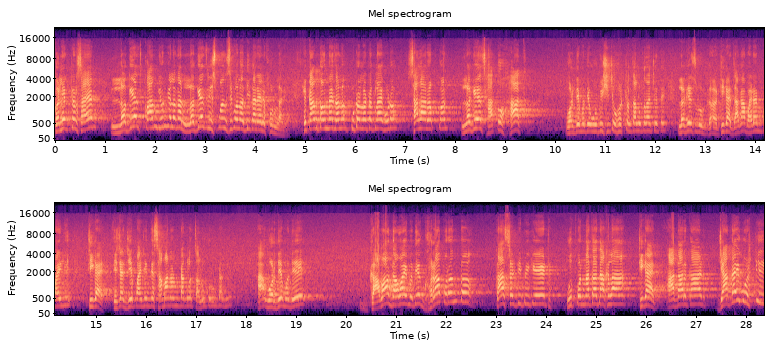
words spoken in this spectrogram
कलेक्टर साहेब लगेच काम घेऊन गेलं का लगेच रिस्पॉन्सिबल अधिकाऱ्याला फोन लावे. हे काम काऊन नाही झालं? कुठं लटकलं आहे घोडं? सांगा रपकन. लगेच हातो हात. वर्धेमध्ये ओबीसीचे हॉस्टेल चालू करायचे होते. लगेच ठीक आहे जागा भाड्यानं पाहिली. ठीक आहे त्याच्यात जे पाहिजे ते सामान आणून टाकलं चालू करून टाकलं. हा वर्धेमध्ये गावागावामध्ये घरापर्यंत कास्ट सर्टिफिकेट उत्पन्नाचा दाखला ठीक आहे आधार कार्ड ज्या काही गोष्टी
